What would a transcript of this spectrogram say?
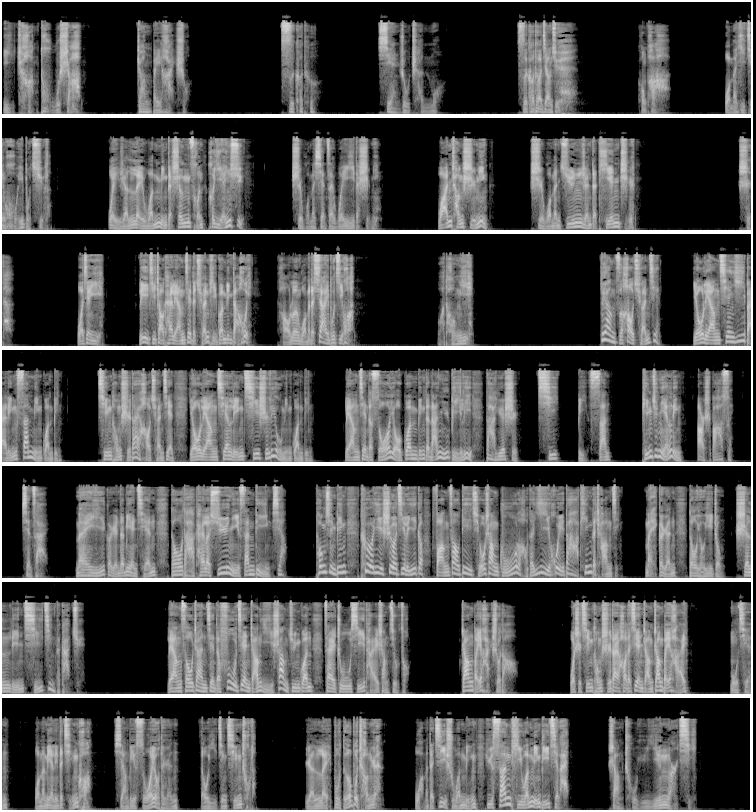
一场屠杀。张北海说。斯科特陷入沉默。斯科特将军，恐怕我们已经回不去了。为人类文明的生存和延续，是我们现在唯一的使命。完成使命，是我们军人的天职。是的，我建议立即召开两舰的全体官兵大会，讨论我们的下一步计划。我同意。量子号全舰有两千一百零三名官兵。青铜时代号全舰有两千零七十六名官兵，两舰的所有官兵的男女比例大约是七比三，平均年龄二十八岁。现在，每一个人的面前都打开了虚拟三 D 影像，通信兵特意设计了一个仿造地球上古老的议会大厅的场景，每个人都有一种身临其境的感觉。两艘战舰的副舰长以上军官在主席台上就坐。张北海说道：“我是青铜时代号的舰长张北海。目前我们面临的情况，想必所有的人都已经清楚了。人类不得不承认，我们的技术文明与三体文明比起来，尚处于婴儿期。”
